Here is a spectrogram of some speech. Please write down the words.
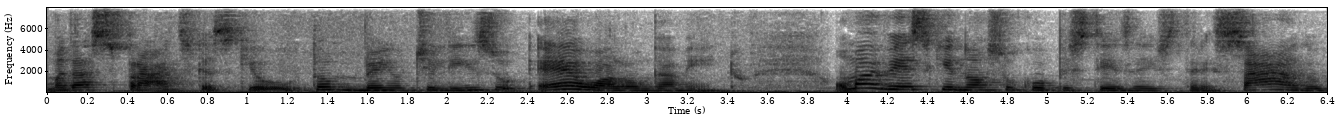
uma das práticas que eu também utilizo é o alongamento. Uma vez que nosso corpo esteja estressado,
